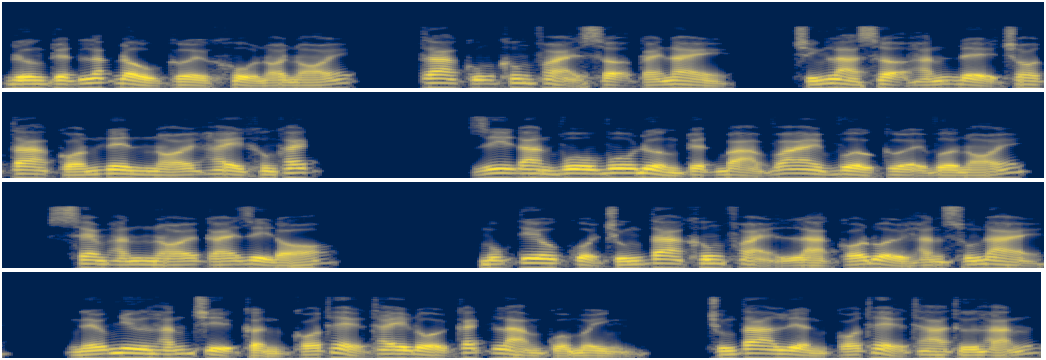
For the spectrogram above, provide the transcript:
Đường Tuyệt lắc đầu cười khổ nói nói, ta cũng không phải sợ cái này, chính là sợ hắn để cho ta có nên nói hay không khách di đan vô vô đường tuyệt bả vai vừa cười vừa nói xem hắn nói cái gì đó mục tiêu của chúng ta không phải là có đuổi hắn xuống đài nếu như hắn chỉ cần có thể thay đổi cách làm của mình chúng ta liền có thể tha thứ hắn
